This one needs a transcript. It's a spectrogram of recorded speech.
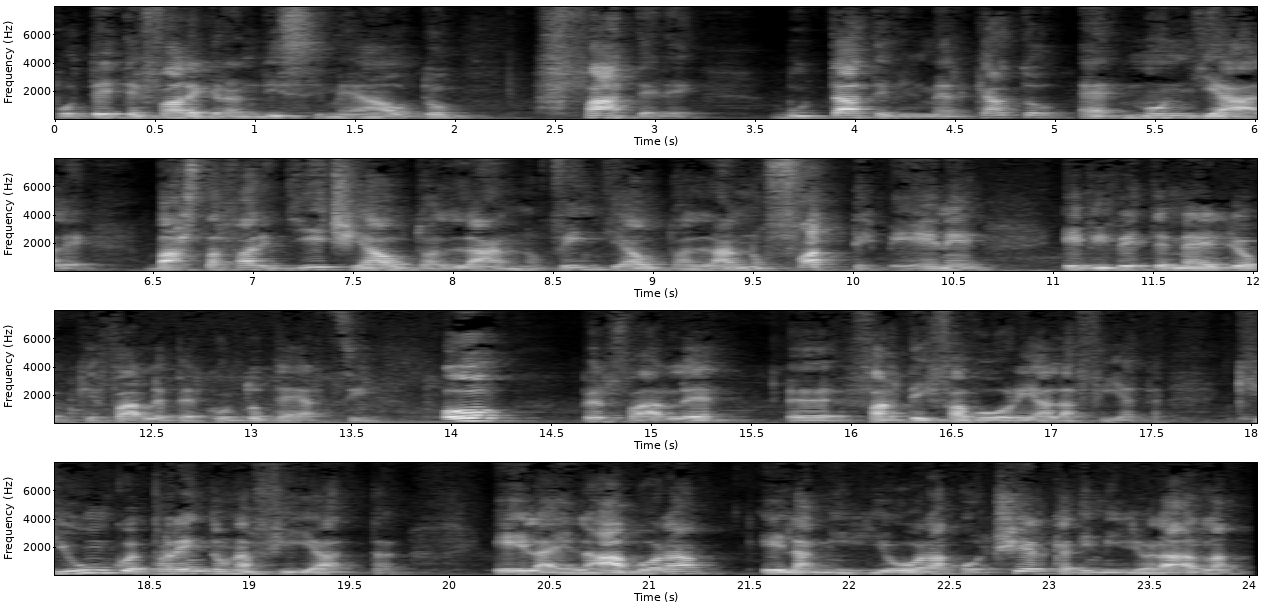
potete fare grandissime auto, fatele, buttatevi, il mercato è mondiale, basta fare 10 auto all'anno, 20 auto all'anno, fatte bene e vivete meglio che farle per conto terzi o per farle eh, far dei favori alla Fiat. Chiunque prende una Fiat e la elabora e la migliora o cerca di migliorarla,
